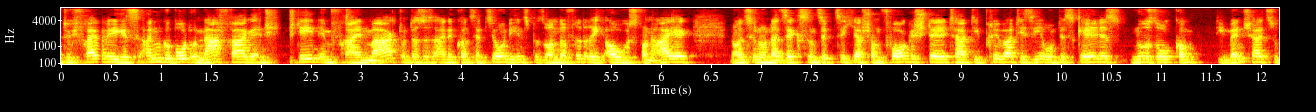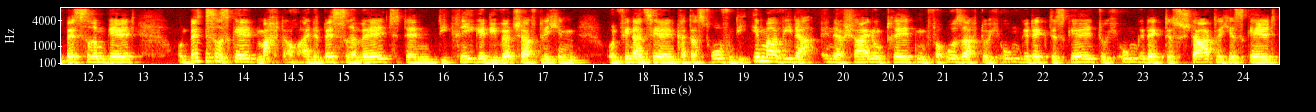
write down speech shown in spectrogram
durch freiwilliges Angebot und Nachfrage entstehen im freien Markt. Und das ist eine Konzeption, die insbesondere Friedrich August von Hayek 1976 ja schon vorgestellt hat. Die Privatisierung des Geldes. Nur so kommt die Menschheit zu besserem Geld. Und besseres Geld macht auch eine bessere Welt, denn die Kriege, die wirtschaftlichen und finanziellen Katastrophen, die immer wieder in Erscheinung treten, verursacht durch ungedecktes Geld, durch ungedecktes staatliches Geld,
